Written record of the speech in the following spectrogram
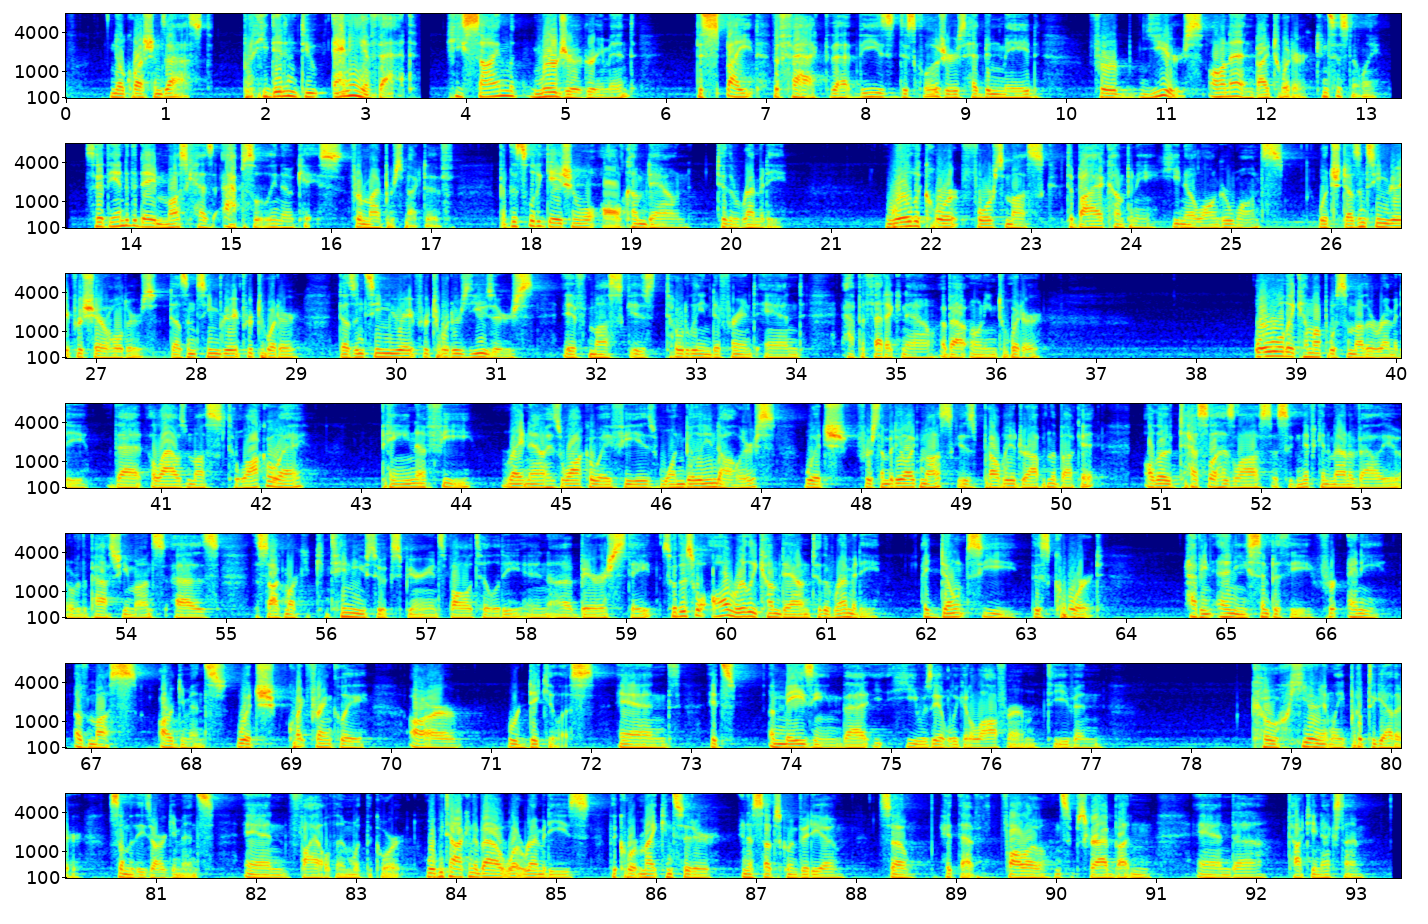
No questions asked. But he didn't do any of that. He signed the merger agreement despite the fact that these disclosures had been made for years on end by Twitter consistently. So at the end of the day, Musk has absolutely no case from my perspective. But this litigation will all come down to the remedy. Will the court force Musk to buy a company he no longer wants, which doesn't seem great for shareholders, doesn't seem great for Twitter, doesn't seem great for Twitter's users if Musk is totally indifferent and apathetic now about owning Twitter? Or will they come up with some other remedy that allows Musk to walk away, paying a fee? Right now, his walkaway fee is $1 billion, which for somebody like Musk is probably a drop in the bucket. Although Tesla has lost a significant amount of value over the past few months as the stock market continues to experience volatility in a bearish state. So, this will all really come down to the remedy. I don't see this court having any sympathy for any of Musk's arguments, which, quite frankly, are ridiculous. And it's amazing that he was able to get a law firm to even coherently put together some of these arguments and file them with the court. We'll be talking about what remedies the court might consider in a subsequent video. So hit that follow and subscribe button and uh, talk to you next time.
